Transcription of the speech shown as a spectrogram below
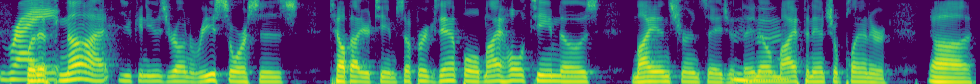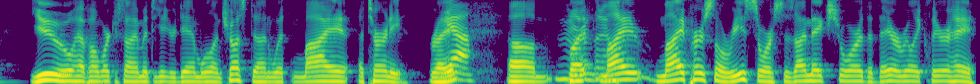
right. But if not, you can use your own resources to help out your team. So, for example, my whole team knows my insurance agent. They Mm-hmm. know my financial planner. Uh, you have homework assignment to get your damn will and trust done with my attorney, right? Yeah. Um, but gonna- my my personal resources, I make sure that they are really clear. Hey,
